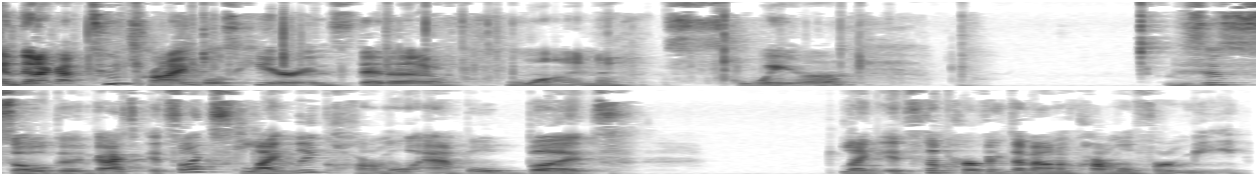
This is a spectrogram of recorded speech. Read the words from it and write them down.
And then I got two triangles here instead of one square. This is so good, guys. It's like slightly caramel apple, but like it's the perfect amount of caramel for me.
